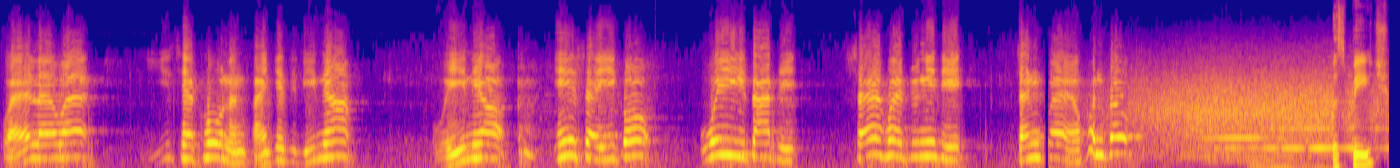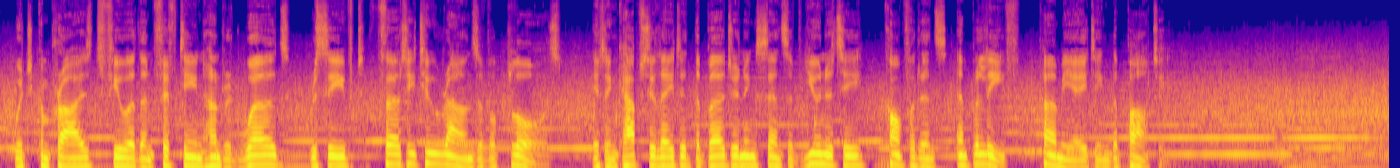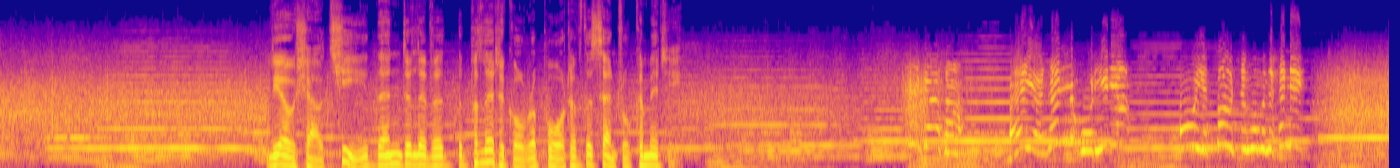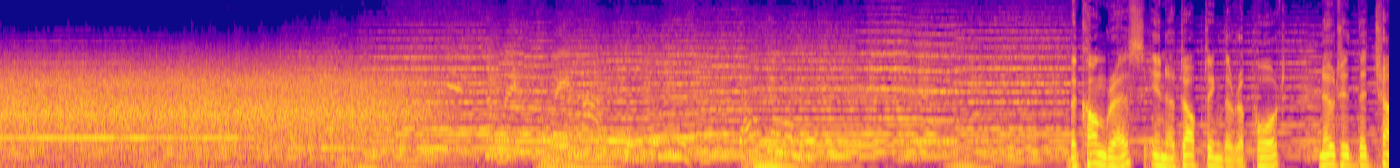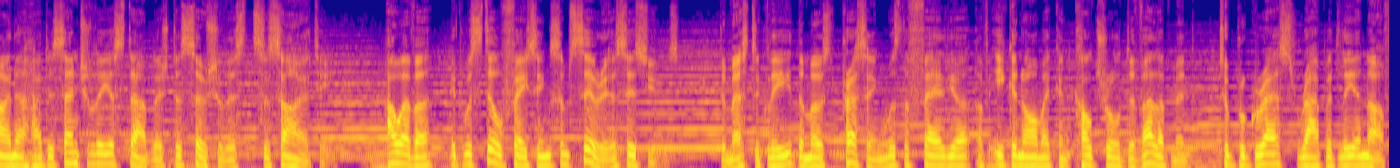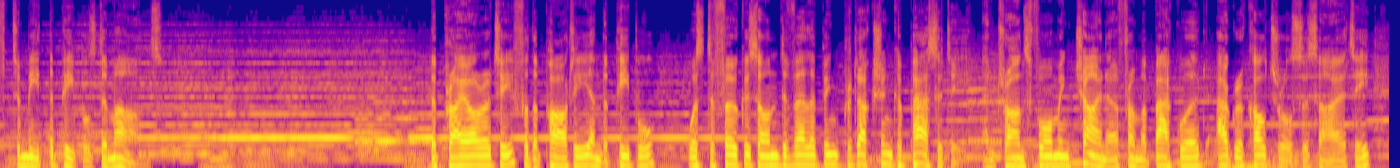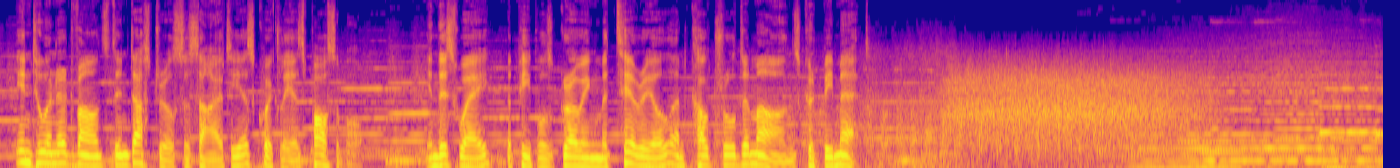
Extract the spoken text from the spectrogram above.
国内外一切可能团结的力量，为了建设一个伟大的社会主义的中国而奋斗。The speech, which comprised fewer than 1,500 words, received 32 rounds of applause. It encapsulated the burgeoning sense of unity, confidence, and belief permeating the party. Liu Shaoqi then delivered the political report of the Central Committee. The Congress, in adopting the report, noted that China had essentially established a socialist society. However, it was still facing some serious issues. Domestically, the most pressing was the failure of economic and cultural development to progress rapidly enough to meet the people's demands. The priority for the party and the people was to focus on developing production capacity and transforming China from a backward agricultural society into an advanced industrial society as quickly as possible. In this way, the people's growing material and cultural demands could be met.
